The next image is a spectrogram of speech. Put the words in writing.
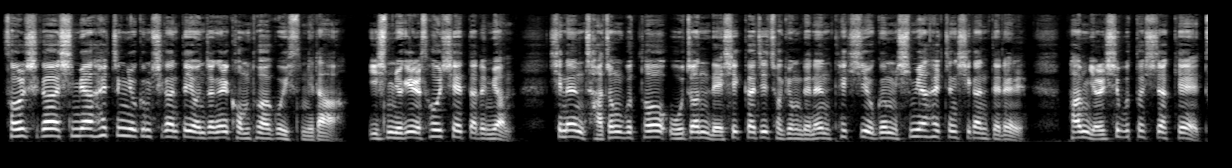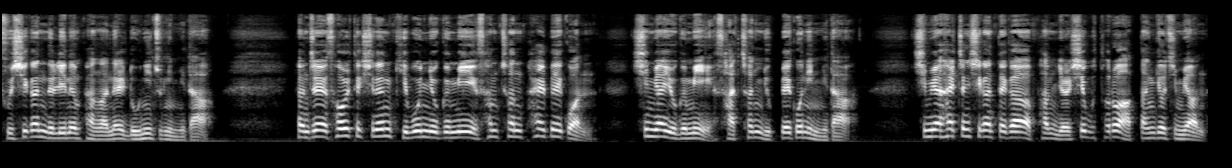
서울시가 심야 할증 요금 시간대 연장을 검토하고 있습니다. 26일 서울시에 따르면 시는 자정부터 오전 4시까지 적용되는 택시 요금 심야 할증 시간대를 밤 10시부터 시작해 2시간 늘리는 방안을 논의 중입니다. 현재 서울택시는 기본 요금이 3,800원, 심야 요금이 4,600원입니다. 심야 할증 시간대가 밤 10시부터로 앞당겨지면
